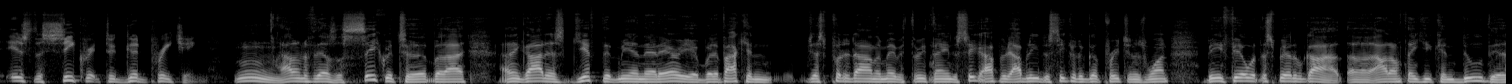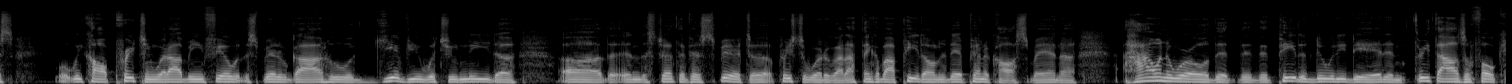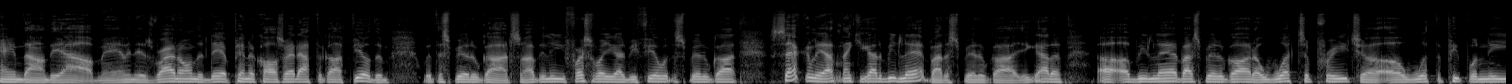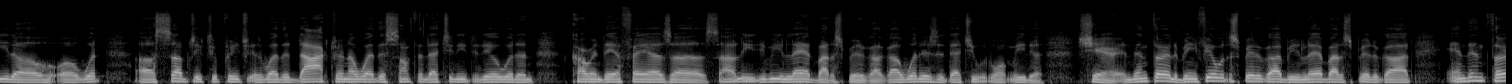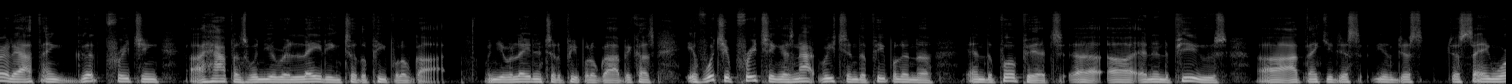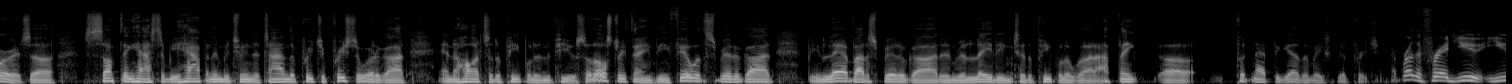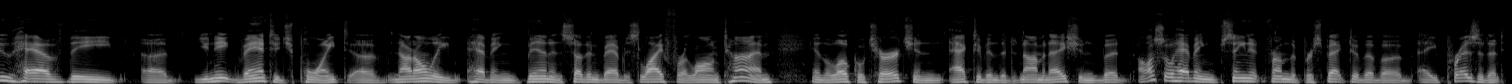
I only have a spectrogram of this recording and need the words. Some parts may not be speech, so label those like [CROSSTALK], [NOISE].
is the secret to good preaching? Mm, I don't know if there's a secret to it, but I, I think God has gifted me in that area. But if I can just put it down to maybe three things, the secret, I, believe the secret of good preaching is one, being filled with the Spirit of God. Uh, I don't think you can do this, what we call preaching, without being filled with the Spirit of God, who will give you what you need. Uh, uh, the, in the strength of his spirit to preach the word of God. I think about Peter on the day of Pentecost, man. Uh, how in the world did, did, did, Peter do what he did? And 3,000 folk came down the aisle, man. And it's right on the day of Pentecost, right after God filled them with the Spirit of God. So I believe, first of all, you got to be filled with the Spirit of God. Secondly, I think you got to be led by the Spirit of God. You got to uh, uh, be led by the Spirit of God or what to preach or, or what the people need or, or what uh, subject to preach, whether doctrine or whether it's something that you need to deal with. And current day affairs. Uh, so I need to be led by the Spirit of God. God, what is it that you would want me to share? And then thirdly, being filled with the Spirit of God, being led by the Spirit of God. And then thirdly, I think good preaching uh, happens when you're relating to the people of God when you're relating to the people of God. Because if what you're preaching is not reaching the people in the in the pulpits uh, uh, and in the pews, uh, I think you just you know just just saying words. Uh, something has to be happening between the time the preacher preached the word of God and the hearts of the people in the pew. So those three things: being filled with the Spirit of God, being led by the Spirit of God, and relating to the people of God. I think uh, putting that together makes good preaching. Brother Fred, you you have the uh, unique vantage point of not only having been in Southern Baptist life for a long time in the local church and active in the denomination, but also having seen it from the perspective of a, a president.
